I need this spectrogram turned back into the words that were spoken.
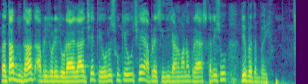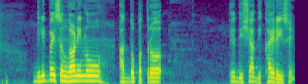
પ્રતાપ દુધાત આપણી જોડે જોડાયેલા છે. તેઓનું શું કેવું છે? આપણે સીધી જાણવાનો પ્રયાસ કરીશું. જી પ્રતાપભાઈ. દિલીપભાઈ સંઘાણીનો આજનો પત્ર એ દિશા દેખાઈ રહી છે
